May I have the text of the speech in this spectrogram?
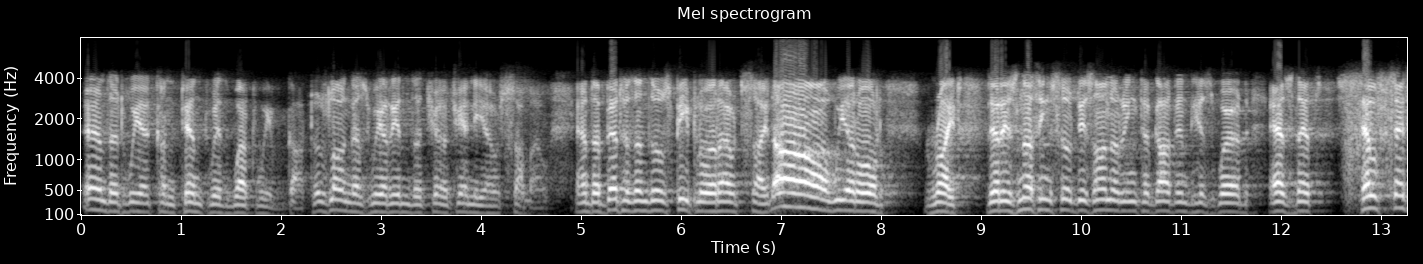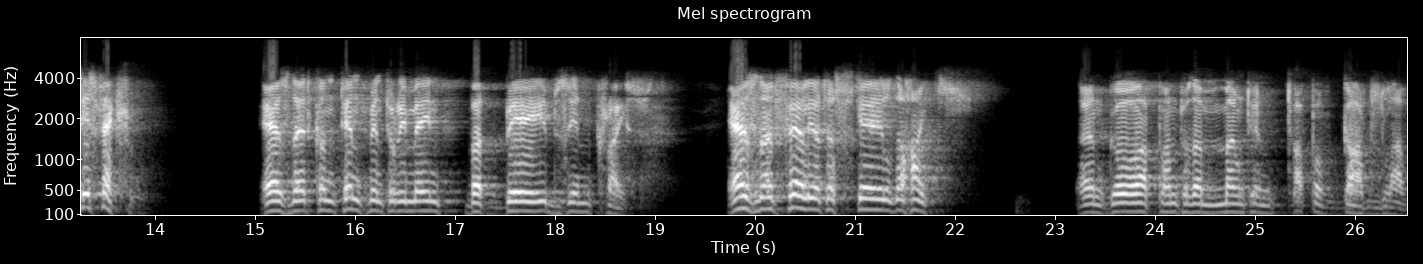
and that we are content with what we've got, as long as we're in the church anyhow, somehow, and are better than those people who are outside. Ah, we are all right. There is nothing so dishonoring to God and His Word as that self satisfaction, as that contentment to remain but babes in Christ, as that failure to scale the heights and go up onto the mountain top of God's love.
